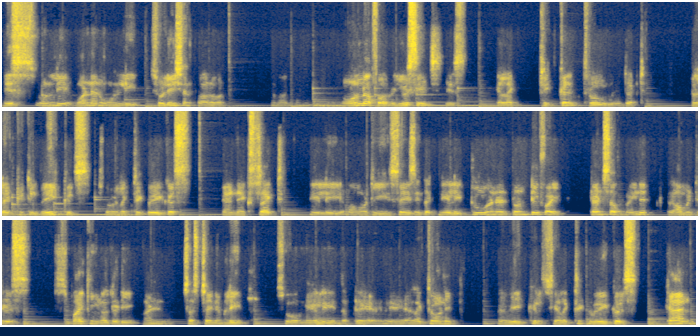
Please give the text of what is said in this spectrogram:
This only one and only solution for our one of our usage is electrical through that electrical vehicles. So electric vehicles can extract nearly what he says in that nearly 225 tons of minute raw materials spiking already unsustainably. So merely in the uh, electronic vehicles, electric vehicles can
